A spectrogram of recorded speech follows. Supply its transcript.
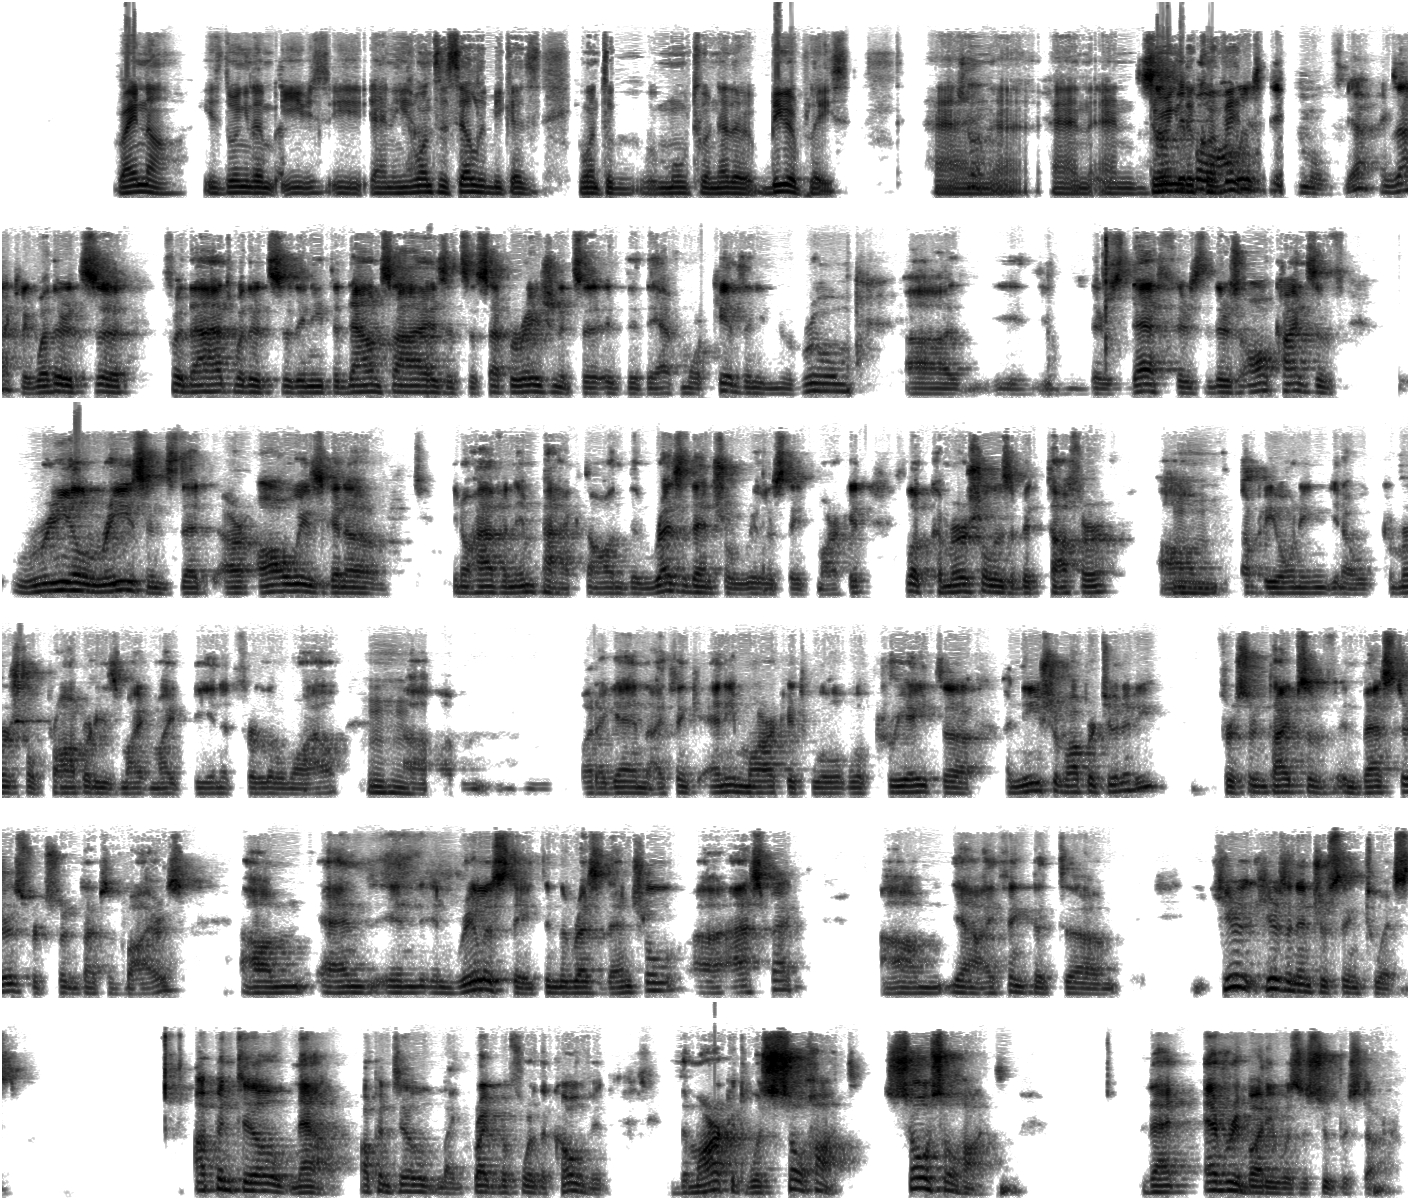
Right now, he's doing them, he's, he, and he wants to sell it because he wants to move to another bigger place. And sure. uh, and and during the COVID, always need to move. Yeah, exactly. Whether it's uh, for that, whether it's they need to downsize, it's a separation, it's a they have more kids, they need a new room. Uh, there's death. There's there's all kinds of real reasons that are always going to you know have an impact on the residential real estate market look commercial is a bit tougher um, mm-hmm. somebody owning you know commercial properties might might be in it for a little while mm-hmm. um, but again i think any market will will create a, a, niche of opportunity for certain types of investors for certain types of buyers um, and in in real estate in the residential uh, aspect um, yeah i think that um, here, here's an interesting twist. Up until now, up until like right before the COVID, the market was so hot, so, so hot, that everybody was a superstar.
